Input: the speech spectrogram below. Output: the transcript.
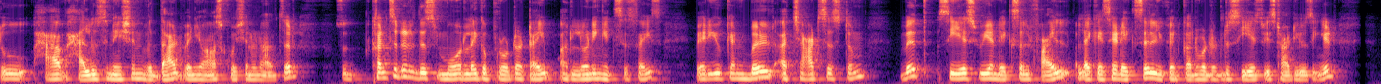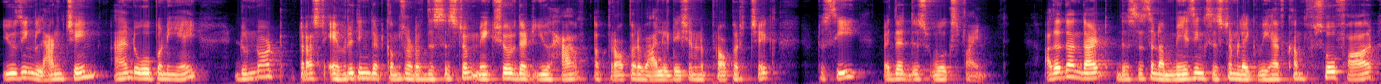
to have hallucination with that when you ask question and answer. So consider this more like a prototype or learning exercise where you can build a chat system with CSV and Excel file. Like I said, Excel, you can convert it to CSV, start using it using LangChain and OpenAI do not trust everything that comes out of the system make sure that you have a proper validation and a proper check to see whether this works fine other than that this is an amazing system like we have come so far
